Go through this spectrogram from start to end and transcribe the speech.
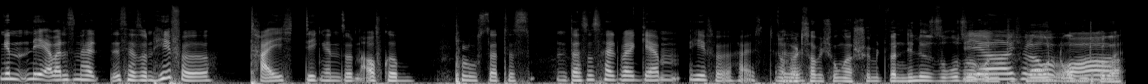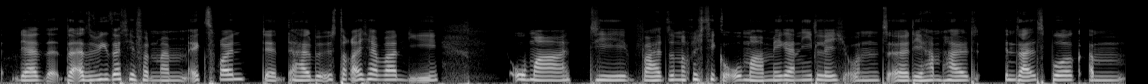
Nee, aber das sind halt, ist ja so ein Hefeteig-Dingen, so ein aufgeplustertes. Und das ist halt, weil Germ Hefe heißt. Ja, Also- heute habe ich Hunger. Schön mit Vanillesoße ja, und ich will auch, oben oh, drüber. ja, da- also wie gesagt, hier von meinem Ex-Freund, der, der halbe Österreicher war, die Oma, die war halt so eine richtige Oma, mega niedlich und äh, die haben halt in Salzburg am,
